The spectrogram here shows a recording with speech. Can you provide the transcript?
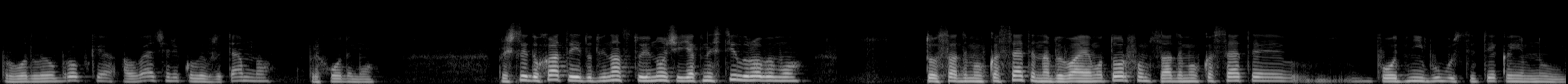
проводили обробки, а ввечері, коли вже темно, приходимо. Прийшли до хати і до 12-ї ночі, як не стіл робимо, то садимо в касети, набиваємо торфом, садимо в касети, по одній бубочці тикаємо. Ну,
